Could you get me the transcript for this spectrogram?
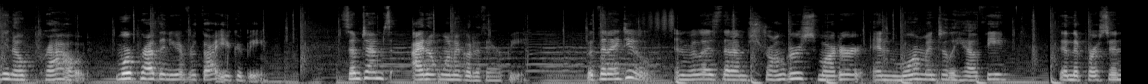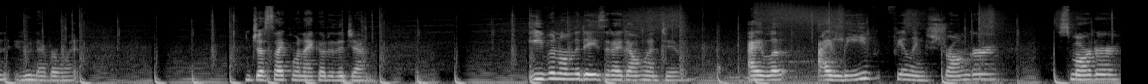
you know, proud. More proud than you ever thought you could be. Sometimes I don't want to go to therapy, but then I do and realize that I'm stronger, smarter, and more mentally healthy than the person who never went. Just like when I go to the gym. Even on the days that I don't want to, I, lo- I leave feeling stronger, smarter,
